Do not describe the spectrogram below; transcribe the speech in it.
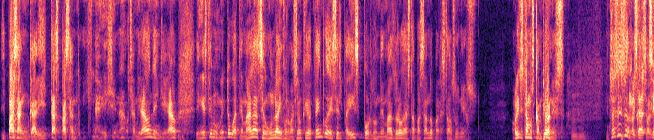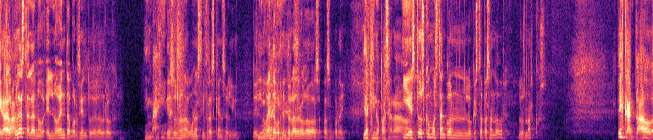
Y pasan garitas, pasan... Y nadie dice nada. O sea, mira dónde han llegado. En este momento Guatemala, según la información que yo tengo, es el país por donde más droga está pasando para Estados Unidos. Ahorita estamos campeones. Entonces eso no se, es se calcula hasta el 90% de la droga. Imagínate. Esas son algunas cifras que han salido. El 90% de la droga pasa por ahí. Y aquí no pasa nada. ¿Y estos cómo están con lo que está pasando ahora? Los narcos. Encantado.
